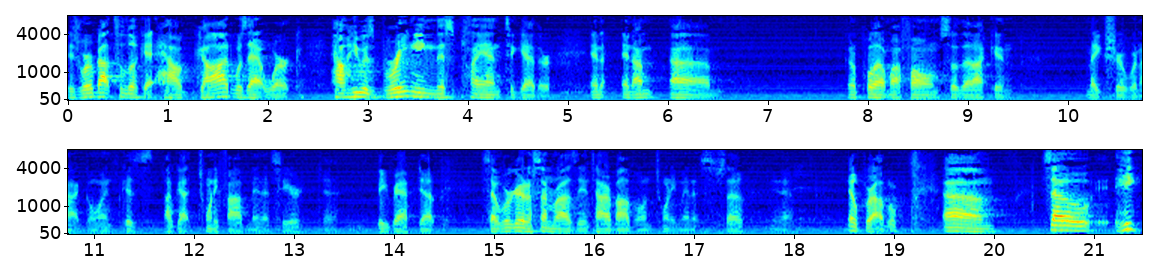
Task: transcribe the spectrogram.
is we're about to look at how God was at work, how He was bringing this plan together. And, and I'm um, going to pull out my phone so that I can make sure we're not going because I've got 25 minutes here to be wrapped up. So we're going to summarize the entire Bible in 20 minutes. So, you know, no problem. Um, so he,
